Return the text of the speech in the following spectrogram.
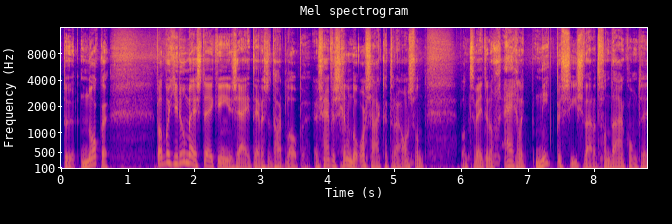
te nokken. Wat moet je doen bij steken in je zij tijdens het hardlopen? Er zijn verschillende oorzaken trouwens, want, want we weten nog eigenlijk niet precies waar het vandaan komt. Hè?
